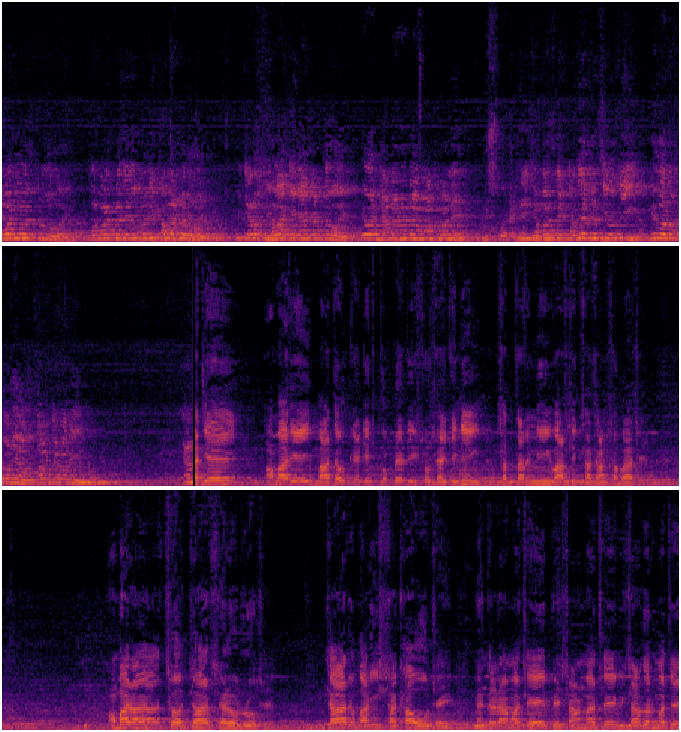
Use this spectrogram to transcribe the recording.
કોઈ વસ્તુ ન હોય, સમાજમાં જેની બધી ખબર ન હોય બિચારો સેવા કર્યા કરતો હોય એવા નાના નાના માણસોને ઈશ્વરની. સમાજને કદર નથી હોતી એવા લોકોને અવતાર કરાવી આજે અમારી માધવ ક્રેડિટ કોઓપરેટિવ સોસાયટીની સત્તરમી વાર્ષિક સાધારણ સભા છે. અમારા છ હજાર શેરહોલ્ડરો છે. ચાર અમારી શાખાઓ છે. મેંદરડામાં છે, ભેસાણમાં છે, વિસાવદરમાં છે.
